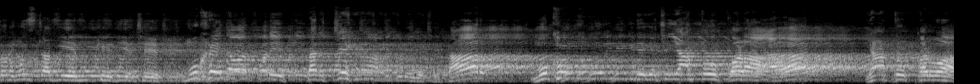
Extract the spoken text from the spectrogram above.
তরমুজটা দিয়ে মুখে দিয়েছে, মুখে দেওয়ার পরে তার চেহারা বিগড়ে গেছে। তার মুখমণ্ডল বিগড়ে গেছে এত কড়া আর এত কড়োয়া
